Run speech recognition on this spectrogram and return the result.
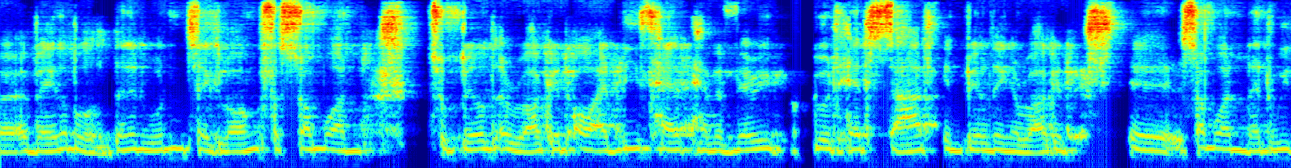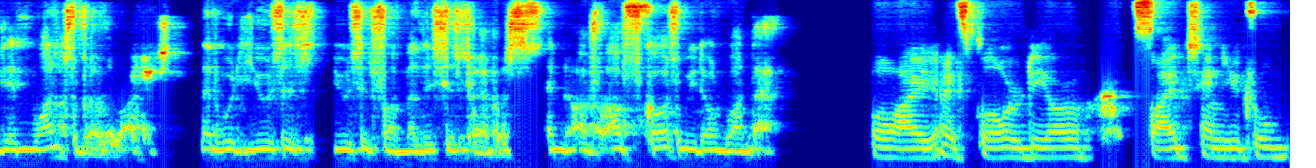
were available, then it wouldn't take long for someone to build a rocket or at least have, have a very good head start in building a rocket. Uh, someone that we didn't want to build a rocket that would use it use it for malicious purpose. And of, of course, we don't want that. Oh, I explored your site and YouTube,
